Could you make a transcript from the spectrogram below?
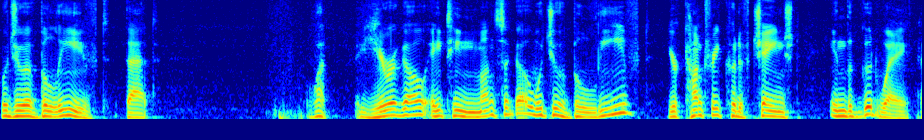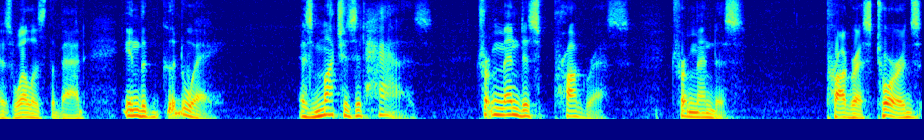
Would you have believed that, what, a year ago, 18 months ago, would you have believed your country could have changed in the good way as well as the bad? In the good way, as much as it has. Tremendous progress, tremendous progress towards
